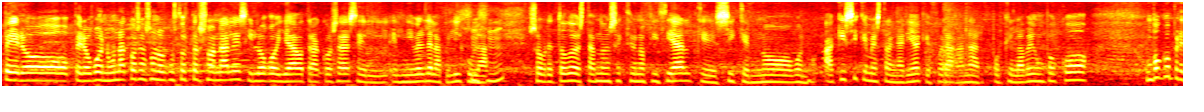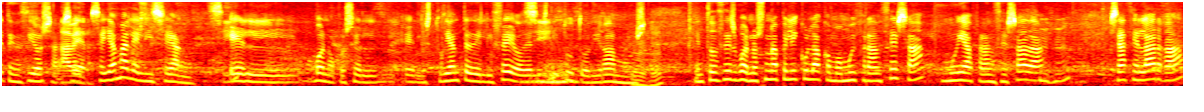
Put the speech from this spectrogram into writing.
pero, pero bueno, una cosa son los gustos personales y luego ya otra cosa es el, el nivel de la película, Ujú. sobre todo estando en sección oficial, que sí que no, bueno, aquí sí que me extrañaría que fuera a ganar, porque la veo un poco un poco pretenciosa. A se, ver. se llama el Elisean, el bueno, pues el, el estudiante del liceo, del Sí. instituto, digamos. Entonces, bueno, es una película como muy francesa, muy afrancesada, se hace larga,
